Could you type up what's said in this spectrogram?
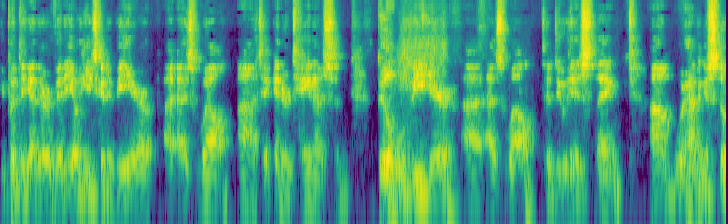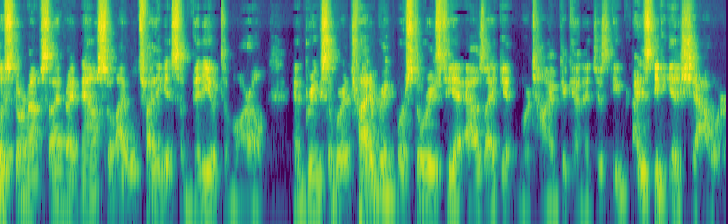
he put together a video. He's going to be here uh, as well uh, to entertain us, and Bill will be here uh, as well to do his thing. Um, we're having a snowstorm outside right now, so I will try to get some video tomorrow and bring some. We're going to try to bring more stories to you as I get more time to kind of just. I just need to get a shower.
